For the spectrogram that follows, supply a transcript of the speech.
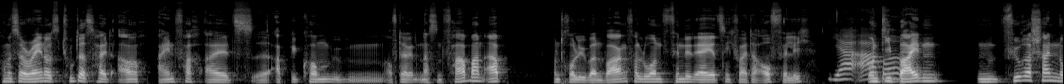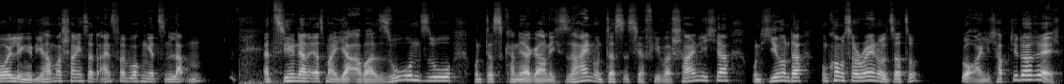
Kommissar Reynolds tut das halt auch einfach als äh, abgekommen auf der nassen Fahrbahn ab, Kontrolle über den Wagen verloren, findet er jetzt nicht weiter auffällig. Ja, aber. Und die beiden Führerschein-Neulinge, die haben wahrscheinlich seit ein, zwei Wochen jetzt einen Lappen, erzählen dann erstmal, ja, aber so und so und das kann ja gar nicht sein und das ist ja viel wahrscheinlicher und hier und da. Und Kommissar Reynolds sagt so, ja, eigentlich habt ihr da recht.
